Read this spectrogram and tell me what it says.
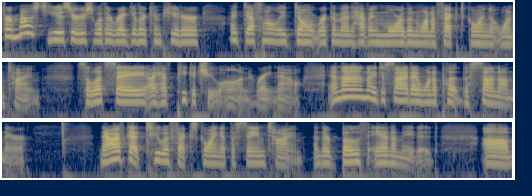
for most users with a regular computer, I definitely don't recommend having more than one effect going at one time. So let's say I have Pikachu on right now, and then I decide I want to put the sun on there. Now I've got two effects going at the same time, and they're both animated. Um,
